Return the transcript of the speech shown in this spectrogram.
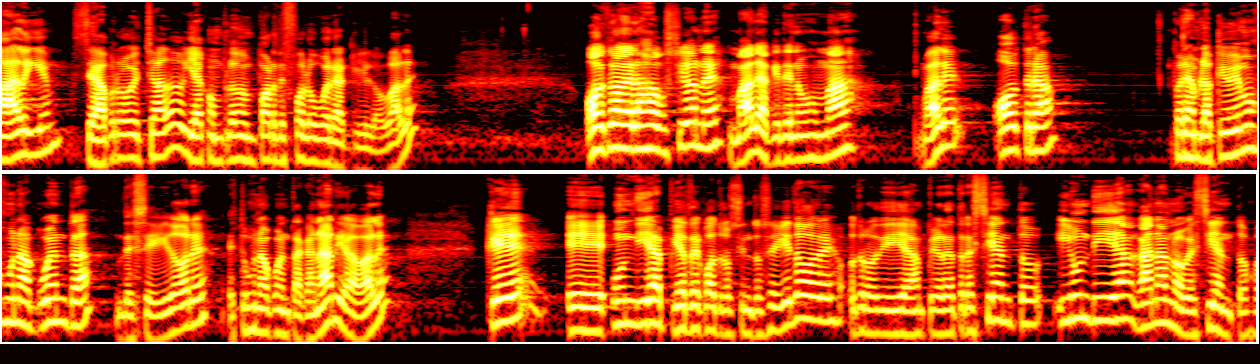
alguien se ha aprovechado y ha comprado un par de followers aquí, ¿vale? Otra de las opciones, ¿vale? Aquí tenemos más, ¿vale? Otra, por ejemplo, aquí vemos una cuenta de seguidores, esto es una cuenta canaria, ¿vale? Que eh, un día pierde 400 seguidores, otro día pierde 300 y un día gana 900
